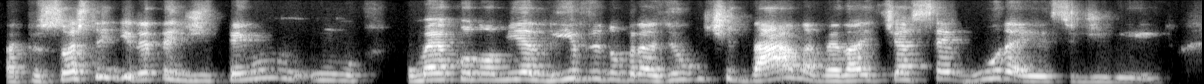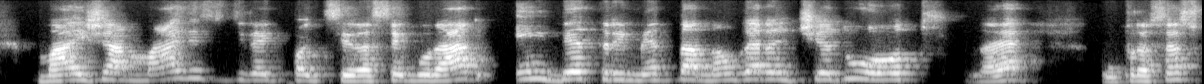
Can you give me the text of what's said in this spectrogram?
As pessoas têm direito, a gente tem um, um, uma economia livre no Brasil que te dá, na verdade, te assegura esse direito, mas jamais esse direito pode ser assegurado em detrimento da não garantia do outro, né? O processo,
